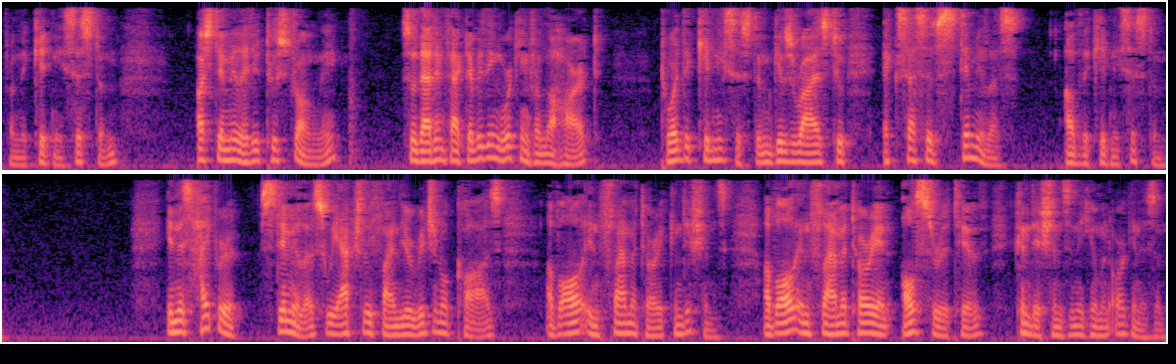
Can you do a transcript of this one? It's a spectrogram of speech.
from the kidney system, are stimulated too strongly, so that in fact everything working from the heart toward the kidney system gives rise to excessive stimulus of the kidney system. In this hyperstimulus, we actually find the original cause of all inflammatory conditions, of all inflammatory and ulcerative conditions in the human organism.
